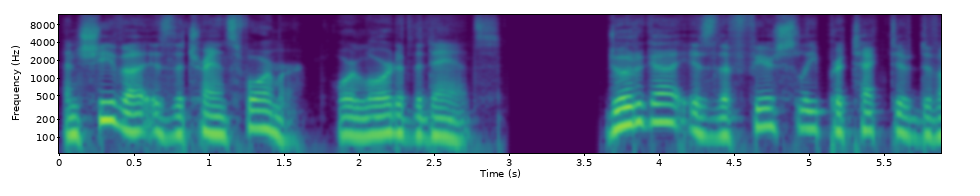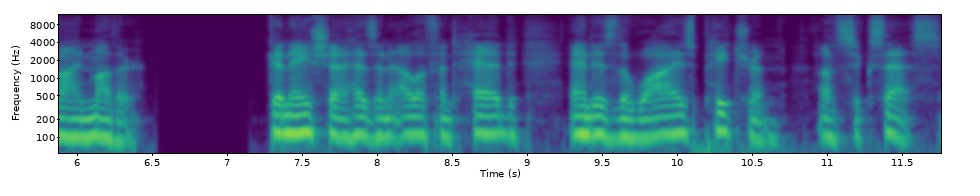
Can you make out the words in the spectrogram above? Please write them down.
And Shiva is the transformer, or lord of the dance. Durga is the fiercely protective Divine Mother. Ganesha has an elephant head and is the wise patron of success.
